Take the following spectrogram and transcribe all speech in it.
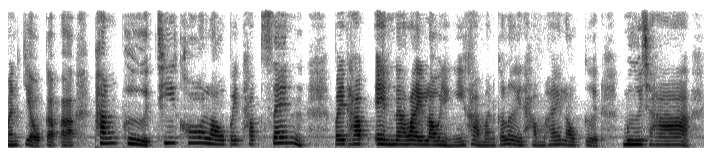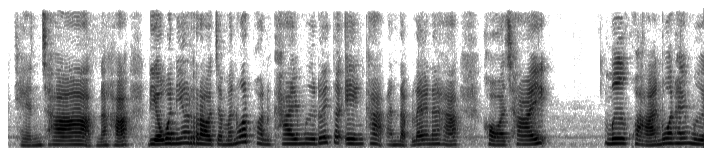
มันเกี่ยวกับอ่าพังผืดที่ข้อเราไปทับเส้น ไปทับเอ็นอะไรเราอย่างนี้ค่ะ มันก็เลยทำให้เราเกิดมือชา แขนชานะคะ เดี๋ยววันนี้เราจะมานวดผ่อนคลายมือด้วยตัวเองค่ะ อันดับแรกนะคะ ขอใช้ มือขวานวดให้มือ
